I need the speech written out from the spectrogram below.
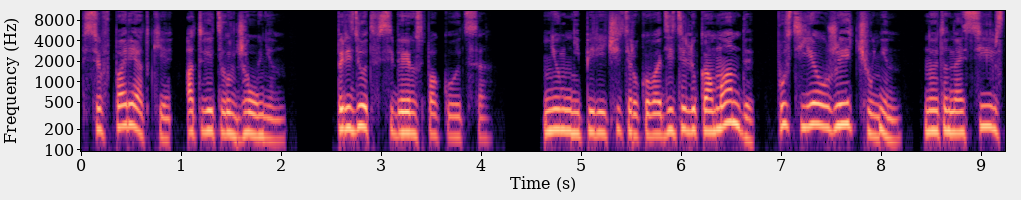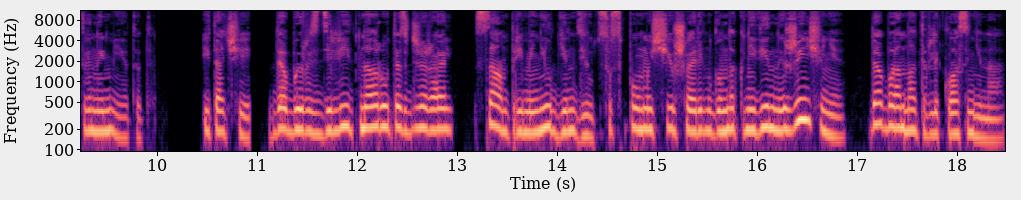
«Все в порядке», — ответил Джоунин. «Придет в себя и успокоится. Не не перечить руководителю команды, пусть я уже и Чунин, но это насильственный метод. Итачи, дабы разделить Наруто с Джирай, сам применил гиндзюцу с помощью Шарингана к невинной женщине, дабы она отвлекла Санина.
